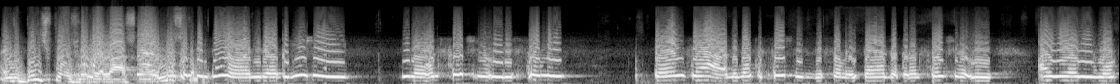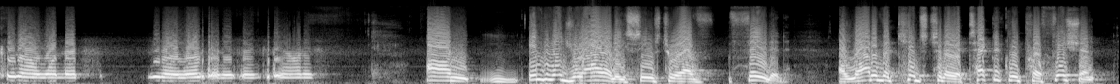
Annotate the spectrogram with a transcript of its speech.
And the Beach Boys were there last night. I Yeah, missed them. been on, you know, but usually, you know, unfortunately, there's so many bands out. I mean, that's unfortunately there's so many bands out, but unfortunately, I rarely walk in on one that's, you know, worth anything, to be honest. um, individuality seems to have faded. A lot of the kids today are technically proficient,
